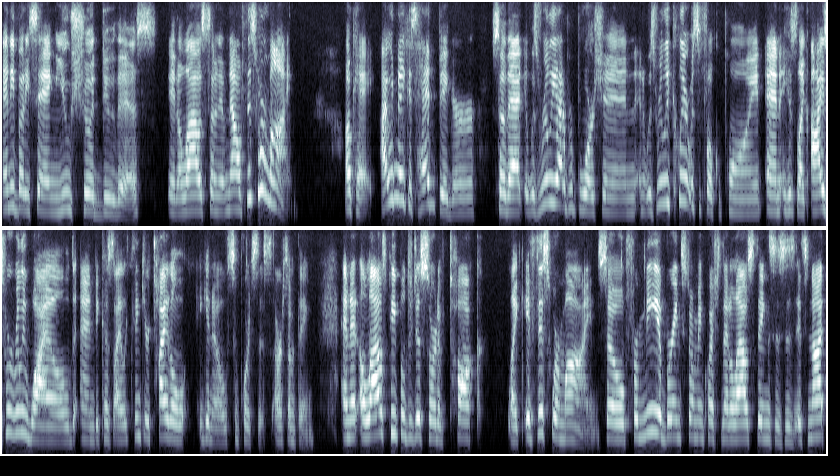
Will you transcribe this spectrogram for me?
anybody saying you should do this. It allows some of now if this were mine, okay, I would make his head bigger so that it was really out of proportion and it was really clear it was a focal point and his like eyes were really wild and because I like, think your title, you know, supports this or something. And it allows people to just sort of talk like if this were mine. So for me a brainstorming question that allows things is, is it's not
